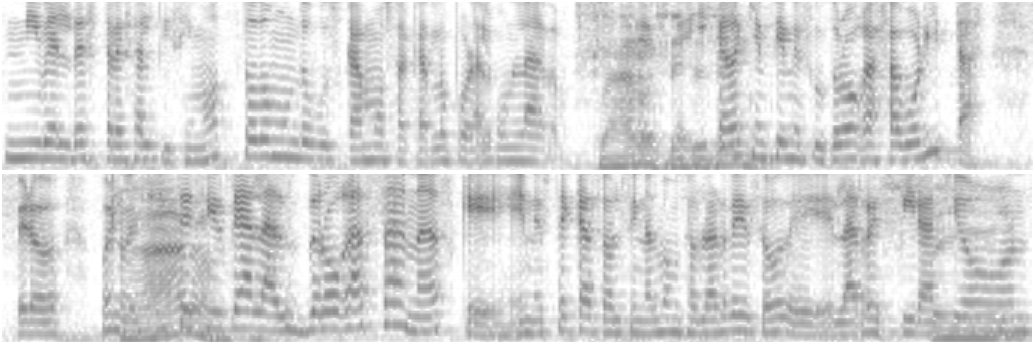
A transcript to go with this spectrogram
nivel de estrés altísimo, todo mundo buscamos sacarlo por algún lado. Claro, este, y cada quien tiene su droga favorita. Pero bueno, el chiste es irte a las drogas sanas, que en este caso al final vamos a hablar de eso, de la respiración,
